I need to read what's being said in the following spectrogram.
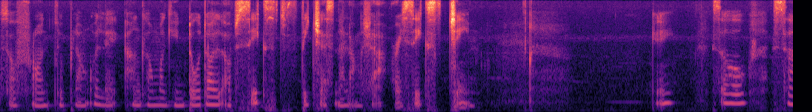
So, front loop lang uli hanggang maging total of 6 stitches na lang siya or 6 chain. Okay? So, sa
